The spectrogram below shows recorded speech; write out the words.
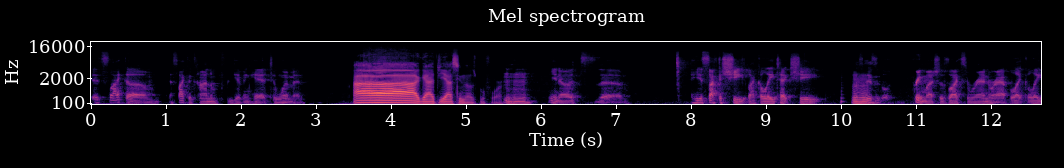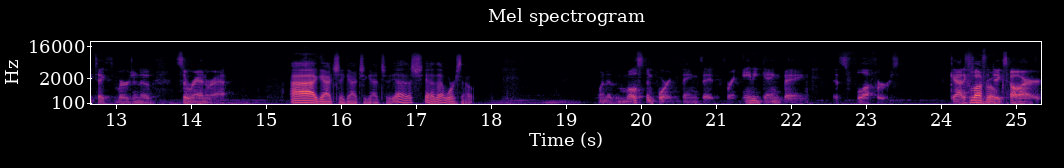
it's like um it's like a condom for giving head to women. Ah, I got you. Yeah, I've seen those before. hmm You know, it's the it's like a sheet, like a latex sheet. Mhm. It's pretty much is like saran wrap, like a latex version of saran wrap. Ah, gotcha, gotcha, gotcha. Yeah, that's yeah, that works out. One of the most important things that for any gangbang is fluffers. Gotta keep the dicks hard.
